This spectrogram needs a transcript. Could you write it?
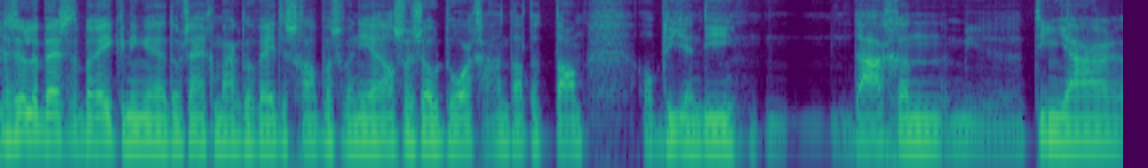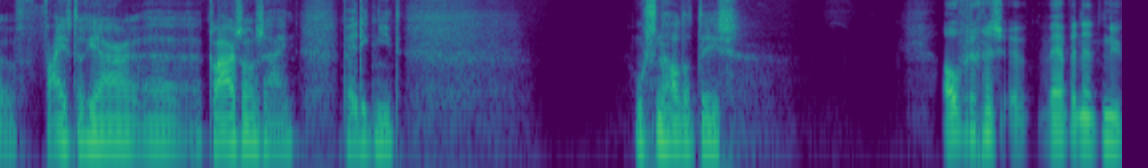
er zullen best berekeningen door zijn gemaakt door wetenschappers. Wanneer als we zo doorgaan, dat het dan op die en die dagen, eh, 10 jaar, 50 jaar eh, klaar zou zijn. Weet ik niet. Hoe snel dat is. Overigens, eh, we hebben het nu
